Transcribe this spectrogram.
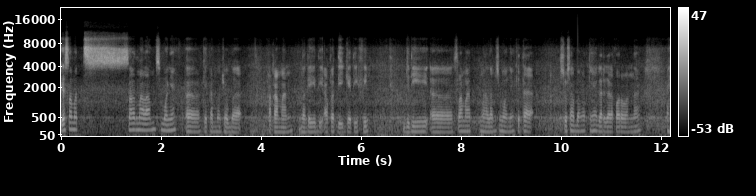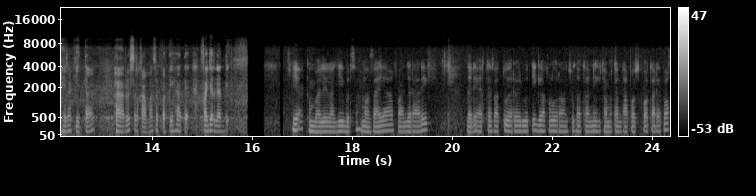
Ya selamat selamat malam semuanya. Uh, kita mau coba rekaman nanti di upload di IGTV. Jadi uh, selamat malam semuanya. Kita susah banget nih gara-gara corona. Akhirnya kita harus rekaman seperti HT. Fajar ganti. Ya, kembali lagi bersama saya Fajar Arif dari RT 1 RW 23 Kelurahan Sukatani Kecamatan Tapos Kota Depok.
